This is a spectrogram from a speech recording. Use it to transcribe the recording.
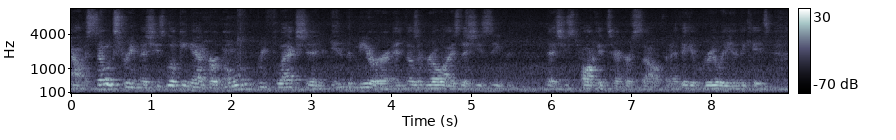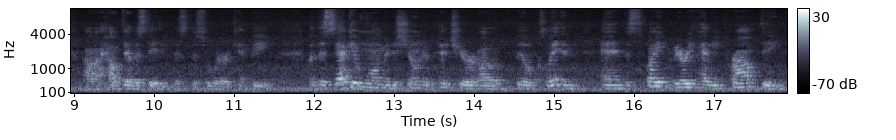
uh, so extreme that she's looking at her own reflection in the mirror and doesn't realize that she's even, that she's talking to herself. And I think it really indicates uh, how devastating this disorder can be. Uh, the second woman is shown a picture of Bill Clinton, and despite very heavy prompting,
